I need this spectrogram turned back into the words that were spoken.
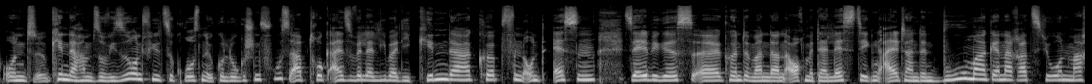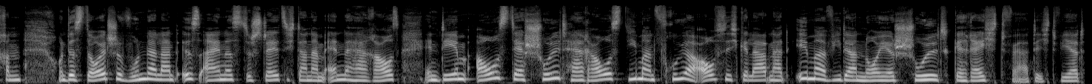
und Kinder haben sowieso einen viel zu großen ökologischen Fußabdruck. Also will er lieber die Kinder köpfen und essen. Selbiges äh, könnte man dann auch mit der lästigen alternden Boomer-Generation machen. Und das deutsche Wunderland ist eines, das stellt sich dann am Ende heraus, in dem aus der Schuld heraus, die man früher auf sich geladen hat, immer wieder neue Schuld gerechtfertigt wird.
